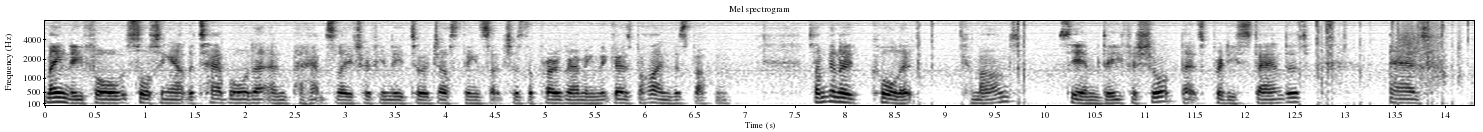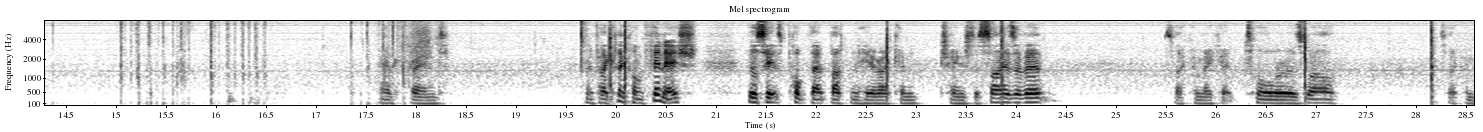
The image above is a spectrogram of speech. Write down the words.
mainly for sorting out the tab order and perhaps later if you need to adjust things such as the programming that goes behind this button. So I'm going to call it command, CMD for short, that's pretty standard. Add, add friend. If I click on finish, you'll see it's popped that button here. I can change the size of it, so I can make it taller as well. So I can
